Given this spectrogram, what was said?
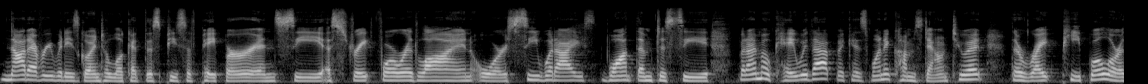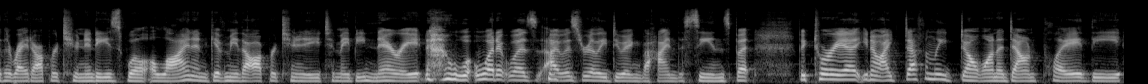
not everybody's going to look at this piece of paper and see a straightforward line or see what I want them to see. But I'm okay with that because when it comes down to it, the right people or the right opportunities will align and give me the opportunity to maybe narrate what it was I was really doing behind the scenes. But Victoria, you know, I definitely don't want to downplay the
